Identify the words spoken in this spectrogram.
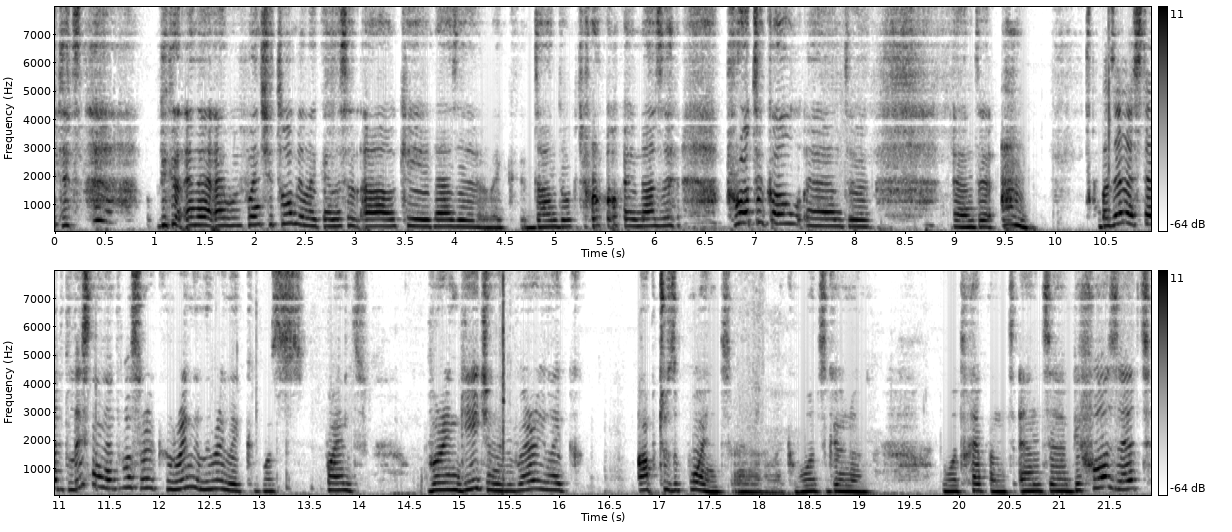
just, because and I, I, when she told me like and I said ah okay another like done doctor another protocol and uh, and uh, but then I started listening it was like really really like was quite very engaging and very like up to the point uh, like what's going on what happened. And uh, before that,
